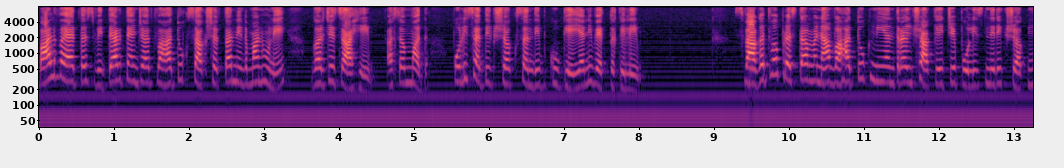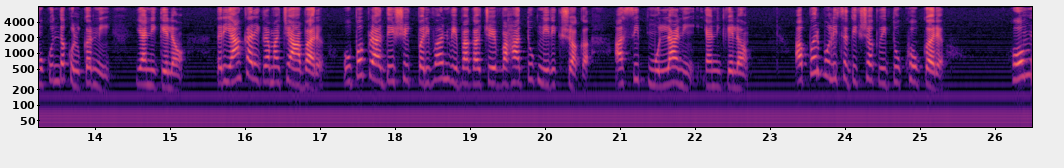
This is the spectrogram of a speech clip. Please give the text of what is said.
बालवयातच विद्यार्थ्यांच्यात वाहतूक साक्षरता निर्माण होणे गरजेचं आहे असं मत पोलीस अधीक्षक संदीप घुगे यांनी व्यक्त केले. स्वागत व प्रस्तावना वाहतूक नियंत्रण शाखेचे पोलीस निरीक्षक मुकुंद कुलकर्णी यांनी केलं. तर या कार्यक्रमाचे आभार उपप्रादेशिक परिवहन विभागाचे वाहतूक निरीक्षक आसिफ मुल्लानी यांनी केलं. अपर पोलीस अधीक्षक Ritu Khokar home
